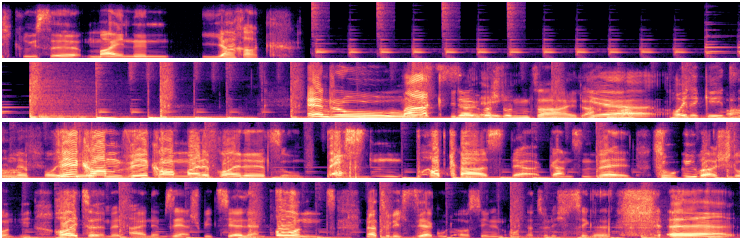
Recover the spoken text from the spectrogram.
Ich grüße meinen Jarak. Andrew! Max! Wieder ey. Überstundenzeit. Ja, yeah, heute geht's Oh. in der Folge. Willkommen, willkommen, meine Freunde, zum besten Podcast der ganzen Welt. Zu Überstunden. Heute mit einem sehr speziellen und natürlich sehr gut aussehenden und natürlich Single. Äh,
